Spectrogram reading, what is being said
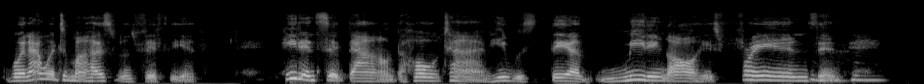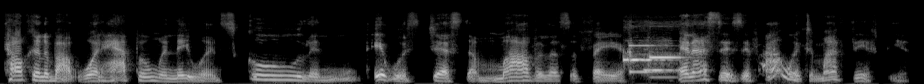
when I went to my husband's 50th, he didn't sit down the whole time. He was there meeting all his friends and Mhm. talking about what happened when they were in school. And it was just a marvelous affair. And I says, if I went to my 50th,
